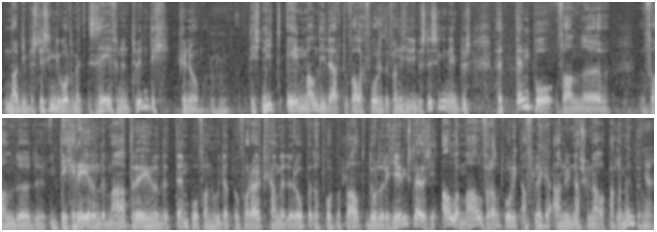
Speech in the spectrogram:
Maar die beslissingen die worden met 27 genomen. Mhm. Het is niet één man die daar toevallig voorzitter van is... die die beslissingen neemt. Dus het tempo van... Uh, van de, de, integrerende maatregelen, de tempo van hoe dat we vooruit gaan met Europa... dat wordt bepaald door de regeringsleiders... die allemaal verantwoording afleggen aan hun nationale parlementen.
